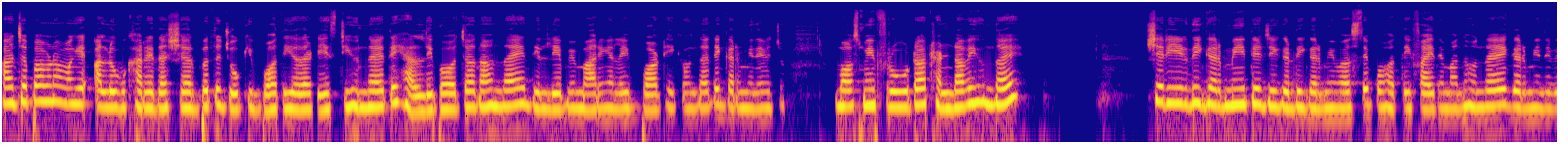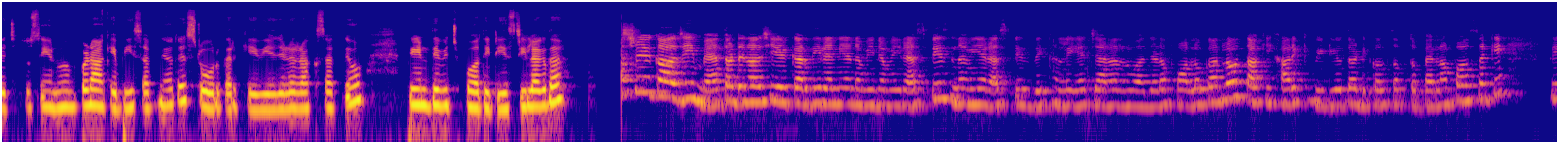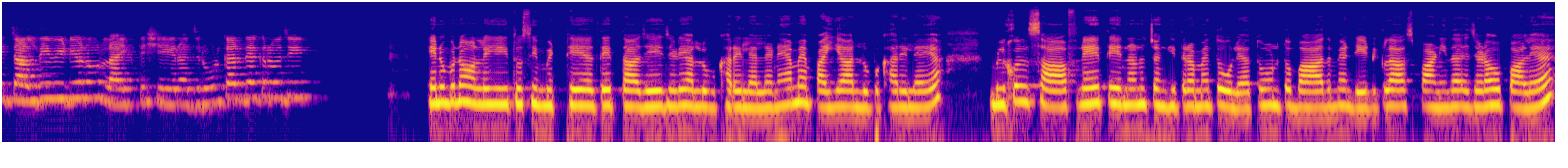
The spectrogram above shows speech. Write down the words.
ਅੱਜ ਆਪਾਂ ਬਣਾਵਾਂਗੇ ਆਲੂ ਬੁਖਾਰੇ ਦਾ ਸ਼ਰਬਤ, ਜੋ ਕਿ ਬਹੁਤ ਹੀ ਜ਼ਿਆਦਾ ਟੇਸਟੀ ਹੁੰਦਾ ਹੈ ਤੇ ਹੈਲਦੀ ਬਹੁਤ ਜ਼ਿਆਦਾ ਹੁੰਦਾ ਹੈ। ਦਿਲ ਦੀਆਂ ਬਿਮਾਰੀਆਂ ਲਈ ਬਹੁਤ ਠੀਕ ਹੁੰਦਾ ਹੈ ਤੇ ਗਰਮੀ ਦੇ ਵਿੱਚ ਮੌਸਮੀ ਫਰੂਟ ਆ, ਠੰਡਾ ਵੀ ਹੁੰਦਾ ਹੈ। ਸਰੀਰ ਦੀ ਗਰਮੀ ਤੇ ਜਿਗਰ ਦੀ ਗਰਮੀ ਵਾਸਤੇ ਬਹੁਤ ਹੀ ਫਾਇਦੇਮੰਦ ਹੁੰਦਾ ਹੈ। ਗਰਮੀ ਦੇ ਵਿੱਚ ਤੁਸੀਂ ਇਹਨੂੰ ਬਣਾ ਕੇ ਪੀ ਸਕਦੇ ਹੋ ਤੇ ਸਟੋਰ ਕਰਕੇ ਵੀ ਇਹ ਜਿਹੜਾ ਰੱਖ ਸਕਦੇ ਹੋ। ਪੀਣ ਦੇ ਵਿੱਚ ਬਹੁਤ ਹੀ ਟੇਸਟੀ ਲੱਗਦਾ। ਸਤਿ ਸ਼੍ਰੀ ਅਕਾਲ ਜੀ, ਮੈਂ ਤੁਹਾਡੇ ਨਾਲ ਸ਼ੇਅਰ ਕਰਦੀ ਰਹਿੰਦੀ ਹਾਂ ਨਵੀਂ ਨਵੀਂ ਰੈਸਪੀਜ਼ ਨਵੀਆਂ ਰੈਸਪੀਜ਼ ਦੇਖਣ ਲਈ ਇਹ ਚੈਨਲ ਨੂੰ ਆ ਜਿਹੜਾ ਫੋਲੋ ਕਰ ਲਓ ਤਾਂ ਕਿ ਹਰ ਇੱਕ ਵੀਡੀਓ ਤੁਹਾਡੇ ਕੋਲ ਸਭ ਤੋਂ ਪਹਿਲਾਂ ਪਹੁੰਚ ਸਕੇ। ਤੇ ਚੱਲਦੀ ਵੀਡੀਓ ਨੂੰ ਲਾਈਕ ਤੇ ਸ਼ੇਅਰ ਆ ਜ਼ਰੂਰ ਕਰ ਦਿਆ ਕਰੋ ਜੀ। ਇਹਨੂੰ ਬਣਾਉਣ ਲਈ ਤੁਸੀਂ ਮਿੱਠੇ ਅਤੇ ਤਾਜ਼ੇ ਜਿਹੜੇ ਆਲੂ ਬੁਖਾਰੇ ਲੈ ਲੈਣੇ ਆ। ਮੈਂ ਪਾਈਆ ਆਲੂ ਬੁਖਾਰੇ ਲਏ ਆ। ਬਿਲਕੁਲ ਸਾਫ਼ ਨੇ ਤੇ ਇਹਨਾਂ ਨੂੰ ਚੰਗੀ ਤਰ੍ਹਾਂ ਮੈਂ ਧੋ ਲਿਆ। ਧੋਣ ਤੋਂ ਬਾਅਦ ਮੈਂ 1.5 ਗਲਾਸ ਪਾਣੀ ਦਾ ਜਿਹੜਾ ਉਹ ਪਾ ਲਿਆ ਹੈ।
